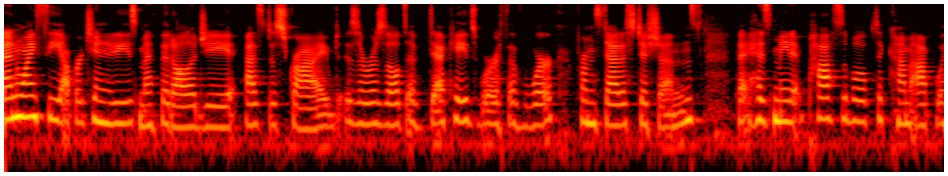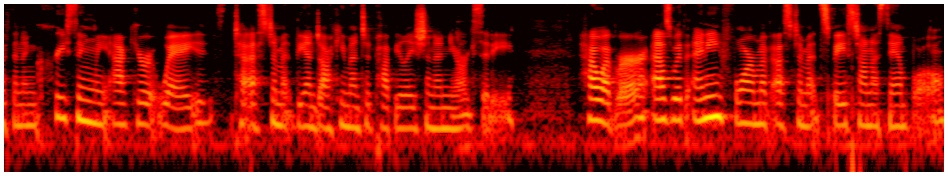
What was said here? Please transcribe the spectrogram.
NYC Opportunities methodology, as described, is a result of decades worth of work from statisticians that has made it possible to come up with an increasingly accurate way to estimate the undocumented population in New York City. However, as with any form of estimates based on a sample,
